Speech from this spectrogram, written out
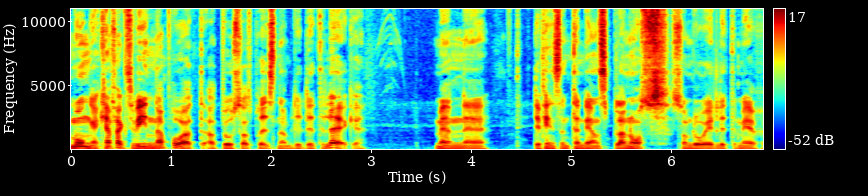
många kan faktiskt vinna på att, att bostadspriserna blir lite lägre. Men eh, det finns en tendens bland oss som då är lite mer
